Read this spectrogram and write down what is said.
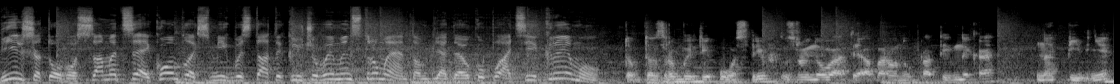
Більше того, саме цей комплекс міг би стати ключовим інструментом для деокупації Криму. Тобто зробити острів, зруйнувати оборону противника на півдні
